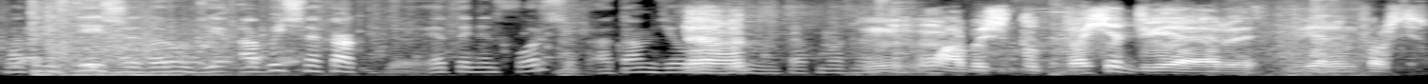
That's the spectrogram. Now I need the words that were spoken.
Смотри, здесь же дыру де- Обычно как? Это не форсит, а там делают Да. дыру. Так можно... Ну, обычно тут вообще две, две рeinforcer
